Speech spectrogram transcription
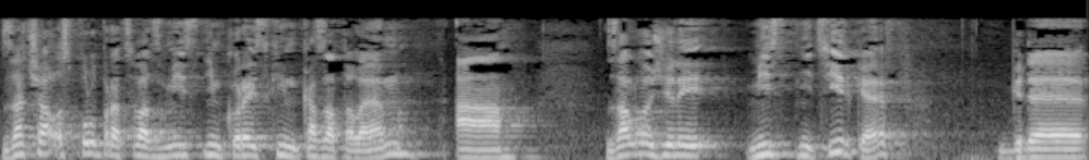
začal spolupracovat s místním korejským kazatelem a založili místní církev, kde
